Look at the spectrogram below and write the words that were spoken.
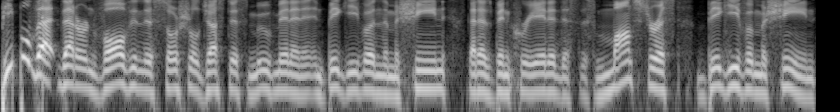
people that, that are involved in this social justice movement and in Big Eva and the machine that has been created, this this monstrous Big Eva machine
